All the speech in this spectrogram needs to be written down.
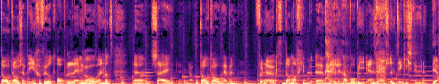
toto's hebt ingevuld op Lemgo en dat eh, zij eh, jouw toto hebben verneukt, dan mag je mailen naar Bobby en zelfs een tikkie sturen. ja,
